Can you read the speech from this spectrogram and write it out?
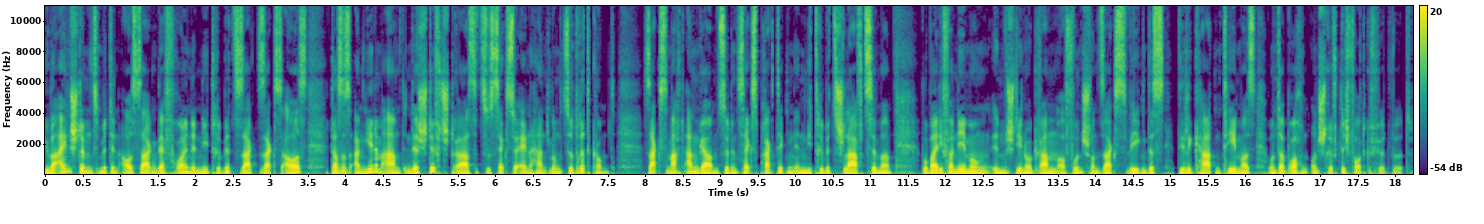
Übereinstimmend mit den Aussagen der Freundin Nitribit sagt Sachs aus, dass es an jenem Abend in der Stiftstraße zu sexuellen Handlungen zu dritt kommt. Sachs macht Angaben zu den Sexpraktiken in Nitribits Schlafzimmer, wobei die Vernehmung im Stenogramm auf Wunsch von Sachs wegen des delikaten Themas unterbrochen und schriftlich fortgeführt wird.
